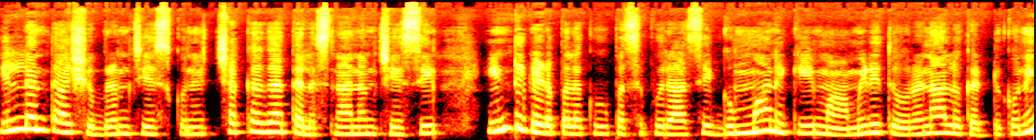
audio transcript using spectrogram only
ఇల్లంతా శుభ్రం చేసుకుని చక్కగా తలస్నానం స్నానం చేసి ఇంటి గడపలకు పసుపు రాసి గుమ్మానికి మామిడి తోరణాలు కట్టుకొని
